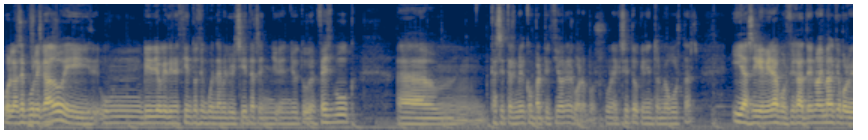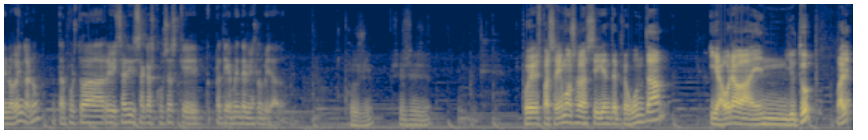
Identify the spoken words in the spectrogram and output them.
Pues las he publicado y un vídeo que tiene 150.000 visitas en, en YouTube, en Facebook, em, casi 3.000 comparticiones, bueno, pues un éxito, 500 me gustas. Y así que mira, pues fíjate, no hay mal que por bien no venga, ¿no? Te has puesto a revisar y sacas cosas que prácticamente habías olvidado. Pues sí, sí, sí, sí. Pues pasaremos a la siguiente pregunta. Y ahora en YouTube, ¿vale?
